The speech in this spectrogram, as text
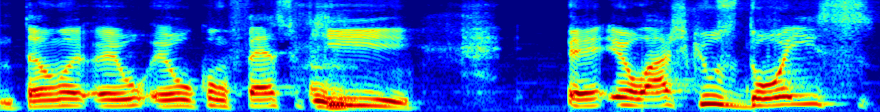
Então eu, eu, confesso que hum. eu acho que os dois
